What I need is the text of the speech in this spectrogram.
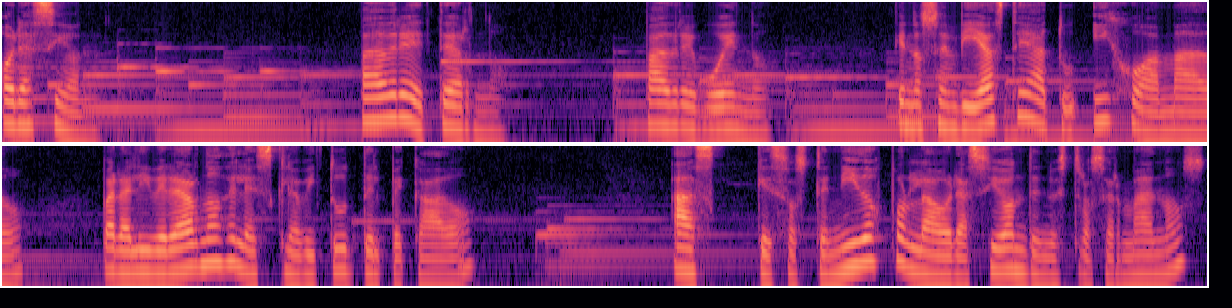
Oración Padre Eterno, Padre bueno, que nos enviaste a tu Hijo amado para liberarnos de la esclavitud del pecado, haz que sostenidos por la oración de nuestros hermanos,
